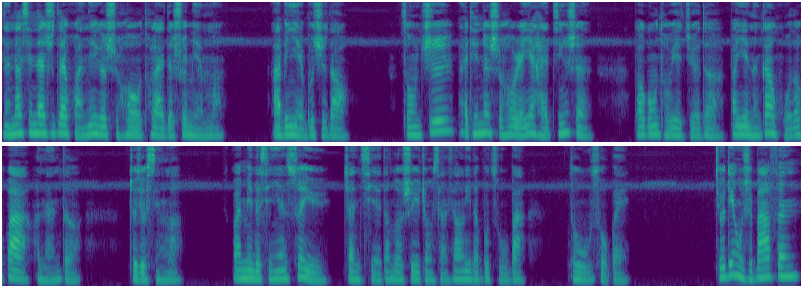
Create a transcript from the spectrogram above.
难道现在是在还那个时候偷来的睡眠吗？阿斌也不知道。总之，白天的时候人也还精神，包工头也觉得半夜能干活的话很难得，这就行了。外面的闲言碎语暂且当做是一种想象力的不足吧，都无所谓。九点五十八分。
